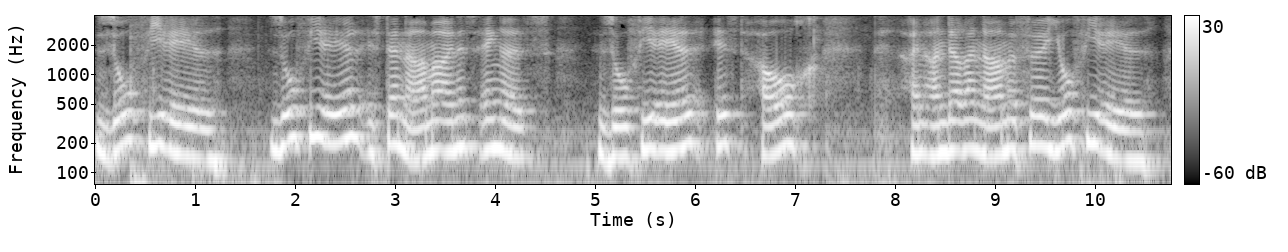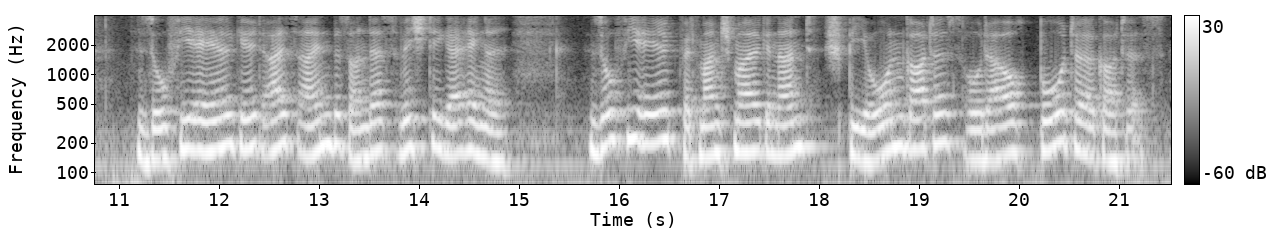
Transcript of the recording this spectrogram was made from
Sophiel. Sophiel ist der Name eines Engels. Sophiel ist auch ein anderer Name für Jophiel. Sophiel gilt als ein besonders wichtiger Engel. Sophiel wird manchmal genannt Spion Gottes oder auch Bote Gottes.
